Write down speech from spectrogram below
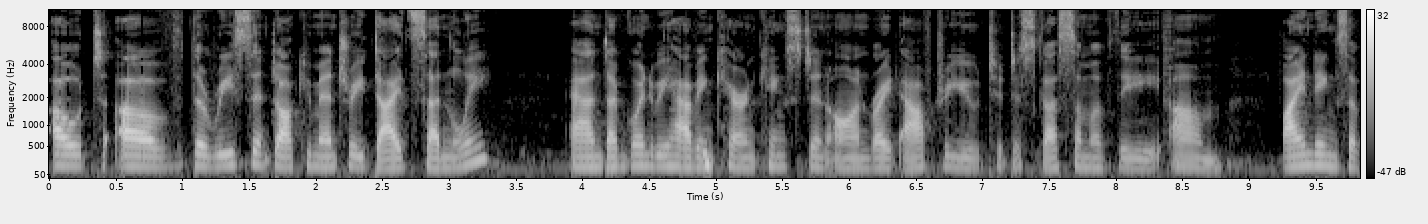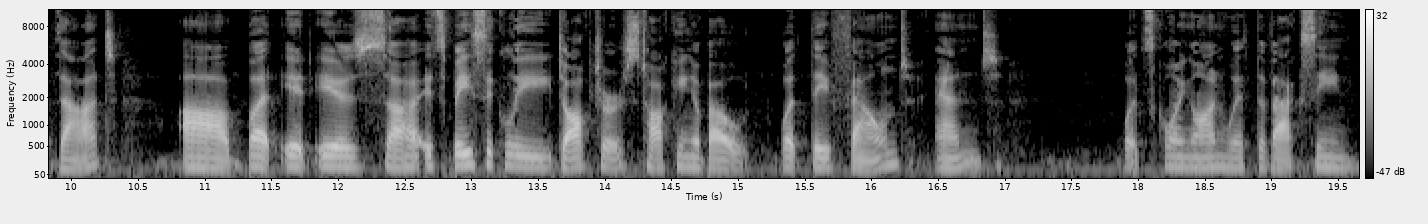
out of the recent documentary "Died Suddenly," and I'm going to be having Karen Kingston on right after you to discuss some of the um, findings of that. Uh, but it is uh, it's basically doctors talking about what they've found and what's going on with the vaccine.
